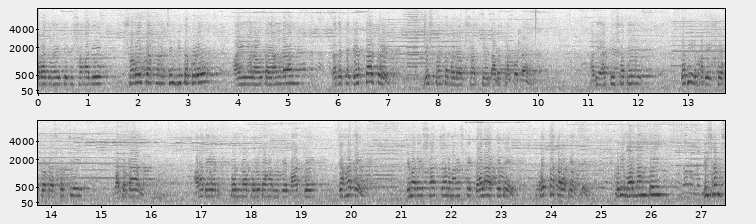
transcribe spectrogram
অরাজনৈতিক, সামাজিক, সবাইকে আপনারা চিহ্নিত করে আইনের আওতায় আনবেন, তাদেরকে গ্রেপ্তার করে দৃষ্টান্তমূলক শাস্তির ব্যবস্থা করবেন। আমি একই সাথে গভীরভাবে শোক প্রকাশ করছি। গতকাল আমাদের পণ্য পরিবহন যে বাড়ছে, জাহাজে, যেভাবে সাতজন মানুষকে গলা কেটে হত্যা করা হয়েছে, খুবই মর্মান্তিক, নৃশংস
